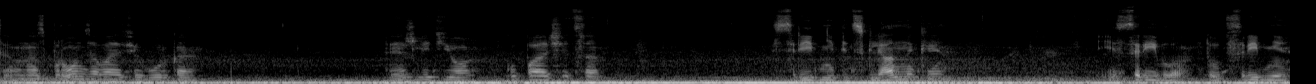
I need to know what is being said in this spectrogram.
Це у нас бронзова фігурка. Теж літьо, купальщиця. Срібні підсклянники і срібло. Тут срібні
